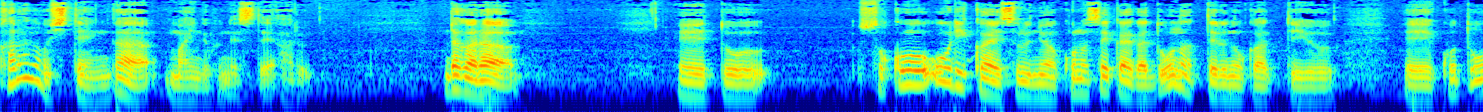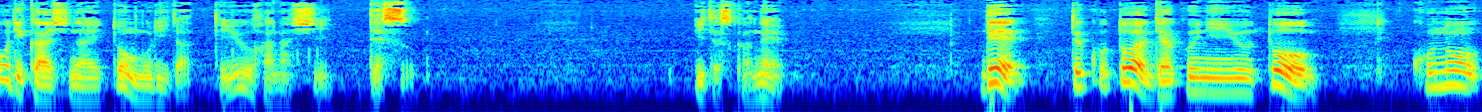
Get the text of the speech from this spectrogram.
からの視点がマインドフルネスであるだからえっ、ー、とそこを理解するにはこの世界がどうなってるのかっていう、えー、ことを理解しないと無理だっていう話です。いいですかね。でってことは逆に言うとこの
